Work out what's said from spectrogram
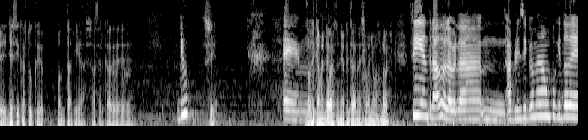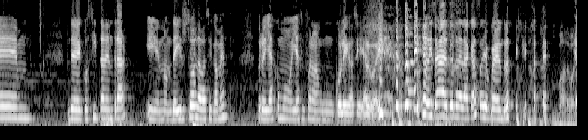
Eh, Jessica, ¿tú qué contarías acerca de...? ¿Yo? Sí. Em, Lógicamente habrás tenido que entrar en ese baño más una vez. Sí, he entrado, la verdad. mm, al principio me daba un poquito de, mm, de cosita de entrar y no- de ir sola, básicamente. Pero ya es como ya si fuera un colega, si hay algo ahí. ya dice, ah, tú eres de la casa, ya puedes entrar. Vale, vale.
